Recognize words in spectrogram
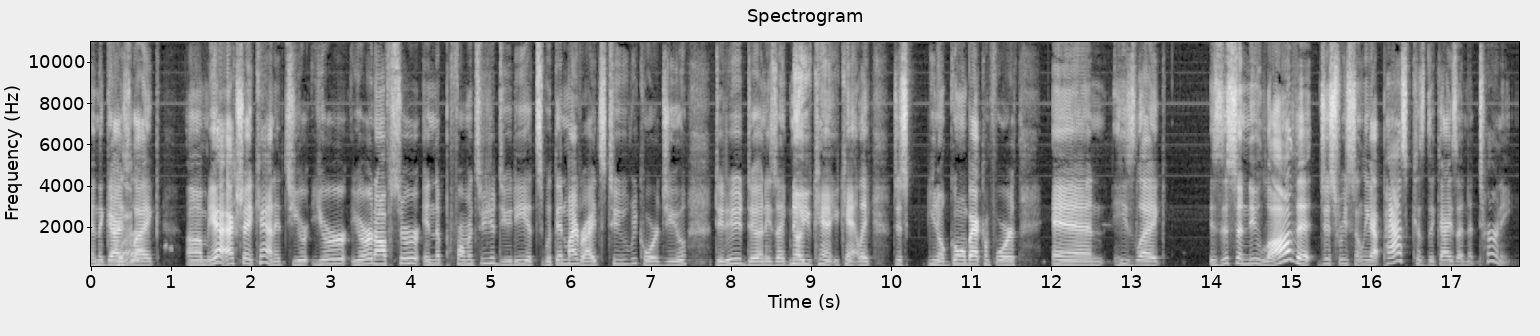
And the guy's What? like, um, "Yeah, actually, I can. It's you're you're you're an officer in the performance of your duty. It's within my rights to record you." Do do do. And he's like, "No, you can't. You can't." Like just you know going back and forth. And he's like, "Is this a new law that just recently got passed?" Because the guy's an attorney,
